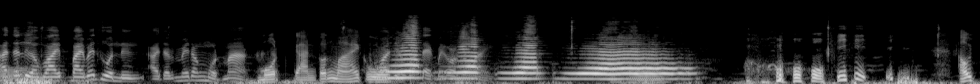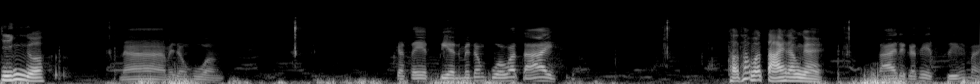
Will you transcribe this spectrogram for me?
อาจจะเหลือใบใบไว้ส่วนหนึ่งอาจจะไม่ต้องหมดมากหมดการต้นไม้เพกูราะว่าเดี๋ยวแตกใบอ่อนมาใหม่โอ้โหพี่เอาจริงเหรอ น่าไม่ต้องห่วง เกษตรเปลี่ยนไม่ต้องกลัวว่าตาย ถ้าถ้ามาตายทำไง ตายเดี๋ยวเกษตรซื้อให้ใหม่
